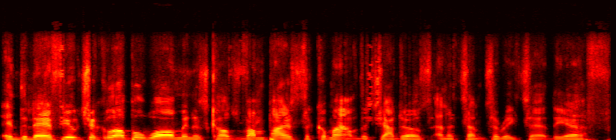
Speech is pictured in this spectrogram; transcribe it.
In the near future, global warming has caused vampires to come out of the shadows and attempt to retake the earth.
